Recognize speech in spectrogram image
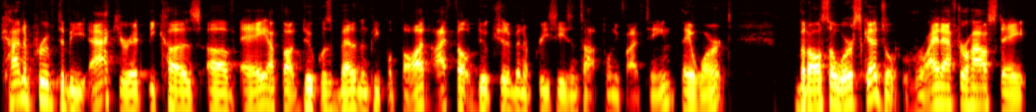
kind of proved to be accurate because of A, I thought Duke was better than people thought. I felt Duke should have been a preseason top 25 team. They weren't, but also were scheduled right after Ohio State,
